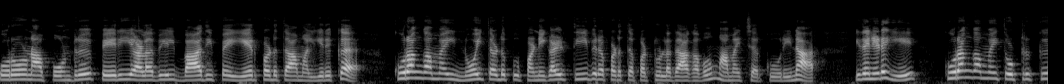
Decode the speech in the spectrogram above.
கொரோனா போன்று பெரிய அளவில் பாதிப்பை ஏற்படுத்தாமல் இருக்க குரங்கம்மை நோய் தடுப்பு பணிகள் தீவிரப்படுத்தப்பட்டுள்ளதாகவும் அமைச்சர் கூறினார். இதனிடையே குரங்கம்மை தொற்றுக்கு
